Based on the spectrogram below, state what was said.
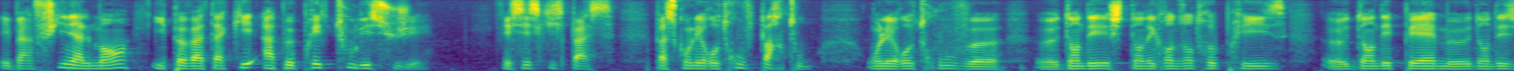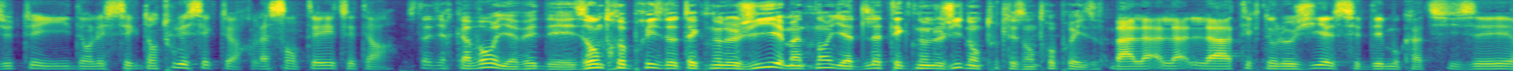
eh ben finalement, ils peuvent attaquer à peu près tous les sujets. Et c'est ce qui se passe, parce qu'on les retrouve partout. On les retrouve euh, euh, dans, des, dans des grandes entreprises, euh, dans des PME, dans des ETI, dans, les dans tous les secteurs, la santé, etc. C'est-à-dire qu'avant, il y avait des entreprises de technologie et maintenant, il y a de la technologie dans toutes les entreprises. Bah, la, la, technologie, elle s'est démocratisée.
